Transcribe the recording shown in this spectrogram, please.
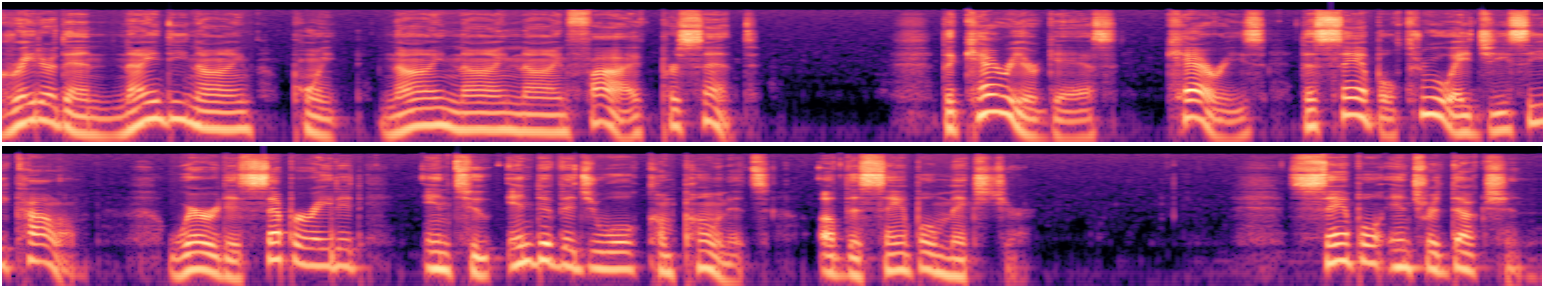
greater than 99.9995%. The carrier gas carries the sample through a GC column where it is separated into individual components of the sample mixture. Sample introduction.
